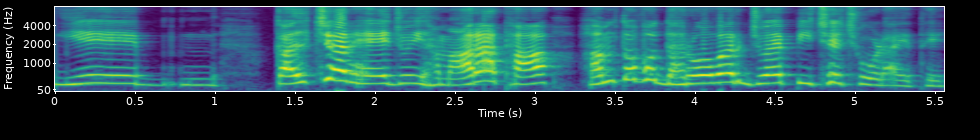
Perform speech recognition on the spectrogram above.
ये कल्चर है जो हमारा था, हम तो वो धरोहर जो है पीछे छोड़ आए थे।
